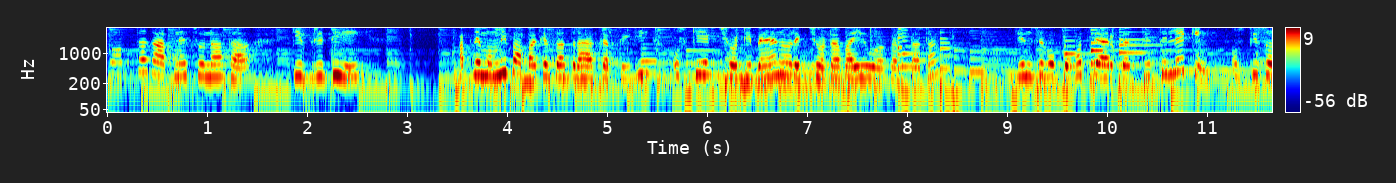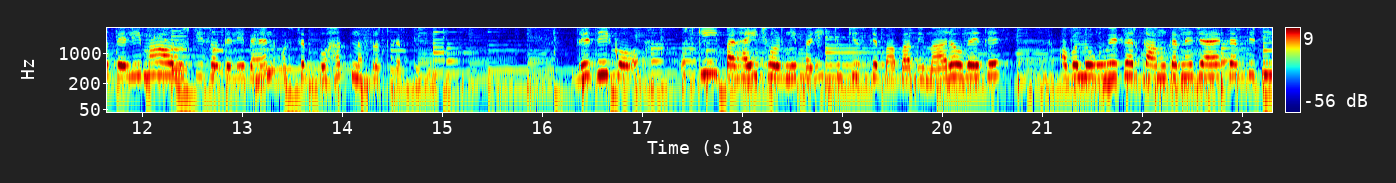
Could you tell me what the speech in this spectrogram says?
तो अब तक आपने सुना था कि वृद्धि अपने मम्मी पापा के साथ रहा करती थी। उसकी एक छोटी बहन और एक छोटा भाई हुआ करता था, जिनसे वो बहुत प्यार करती थी, लेकिन उसकी सौतेली माँ और उसकी सौतेली बहन उससे बहुत नफरत करती थी। वृद्धि को उसकी पढ़ाई छोड़नी पड़ी क्योंकि उसके बाबा बीमार हो गए थे, और वो लोगों के घर काम करने जाया करती थी।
